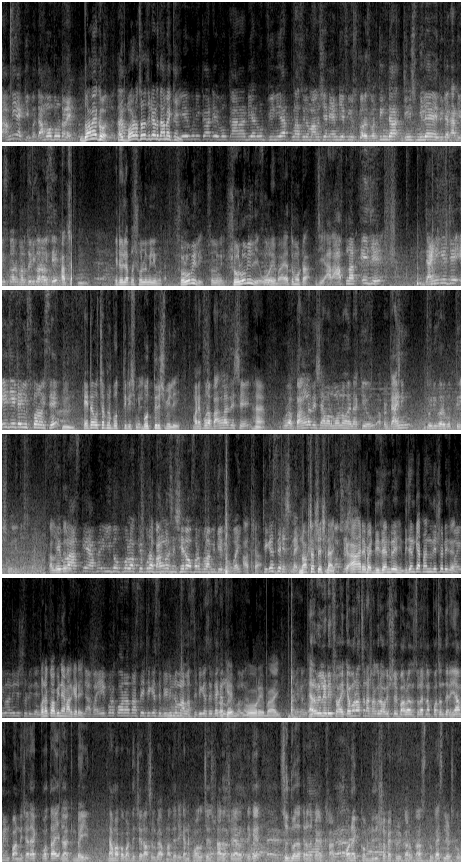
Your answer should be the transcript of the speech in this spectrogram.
দাম এক মানে বড় ছোট যেটা দাম একই? বেগুনি কাঠ এবং কানাডিয়ান উড ভিনিয়ার প্লাস হলো মালয়েশিয়ান এমডিএফ ইউজ করা হয়েছে। মানে তিনটা জিনিস মিলে এই দুইটা কাঠ ইউজ করা মানে তৈরি করা হয়েছে। আচ্ছা। এটা হলো আপনার ষোলো মিলি মোটা। ষোলো মিলি? ষোলো মিলি। ষোলো মিলি? ওরে ভাই এত মোটা। জি আর আপনার এই যে ডাইনিং এ যে এই যে এটা ইউজ করা হয়েছে এটা হচ্ছে আপনার বত্রিশ মিলি। বত্রিশ মিলি। মানে পুরো বাংলাদেশে হ্যাঁ। পুরো বাংলাদেশে আমার মনে হয় না কেউ আপনার ডাইনিং তৈরি করে বত্রিশ মিলি দিয়ে। এগুলো ভিতরে। আজকে আপনার ঈদ উপলক্ষে পুরো বাংলাদেশের সেরা অফার আমি দিয়ে দিব ভাই। আচ্ছা। ঠিক আছে? শেষ নাই নকশা শেষ নাই। আরে ভাই ডিজাইন রে। ডিজাইন কি আপনার নিজস্ব ডিজাইন এগুলো নিজস্ব ডিজাইন কোনো কপি নাই মার্কেটে না ভাই এরপরে করাত আছে ঠিক আছে বিভিন্ন মাল আছে ঠিক আছে দেখেন ওকে না, মালটা। ওরে ভাই। হ্যালো রিলেটিভ সবাই কেমন আছেন? আশা করি অবশ্যই ভালো আছেন। চলে আসলাম পছন্দের ইয়ামিন ফার্নিচার এক কথায় যাক ভাই দামা কভার দিচ্ছে রাসেল ভাই আপনাদের। এখানে পাওয়া যাচ্ছে সাড়ে ছয় হাজার থেকে চোদ্দ হাজার তেরো হাজার টাকার খাট। অনেক কম নিজস্ব ফ্যাক্টরি কারও কাজ তো গাইস লেটস গো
